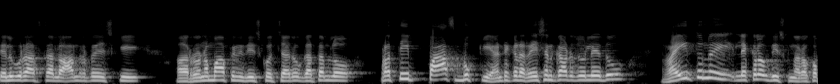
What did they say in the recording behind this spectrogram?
తెలుగు రాష్ట్రాల్లో ఆంధ్రప్రదేశ్కి రుణమాఫీని తీసుకొచ్చారు. గతంలో ప్రతి పాస్బుక్కి అంటే ఇక్కడ రేషన్ కార్డు చూడలేదు రైతుని లెక్కలోకి తీసుకున్నారు. ఒక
